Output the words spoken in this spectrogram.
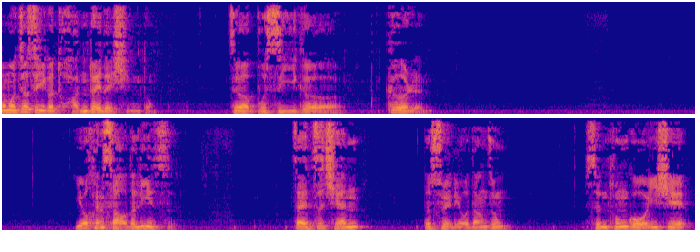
那么这是一个团队的行动，这不是一个个人。有很少的例子，在之前的水流当中，神通过一些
